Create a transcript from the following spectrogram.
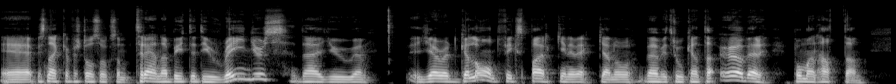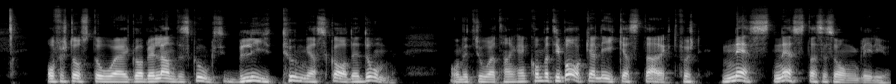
Eh, vi snackar förstås också om tränarbytet i Rangers där ju eh, Jared Gallant fick sparken i veckan och vem vi tror kan ta över på Manhattan. Och förstås då eh, Gabriel Landeskogs blytunga skadedom. Om vi tror att han kan komma tillbaka lika starkt först näst nästa säsong blir det ju.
